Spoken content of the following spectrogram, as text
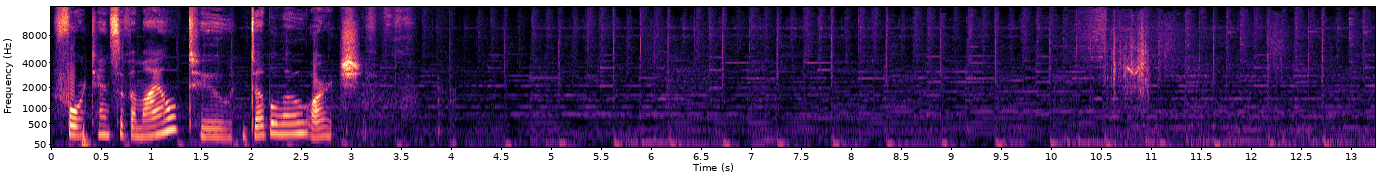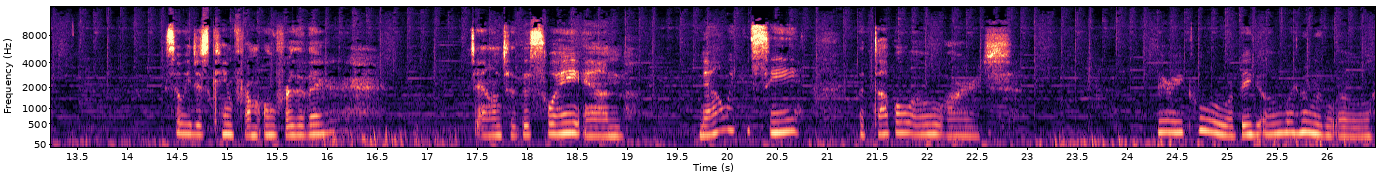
Four tenths of a mile to Double O Arch. So we just came from over there down to this way and now we can see the double O arch. Very cool, a big O and a little O.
